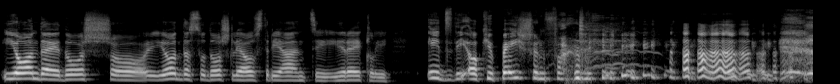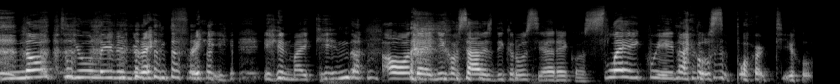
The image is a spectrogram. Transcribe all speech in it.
i onda je došao, i onda su došli Austrijanci i rekli It's the occupation for me. Not you living rent free in my kingdom. A onda je njihov saveznik Rusija rekao Slay queen, I will support you.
